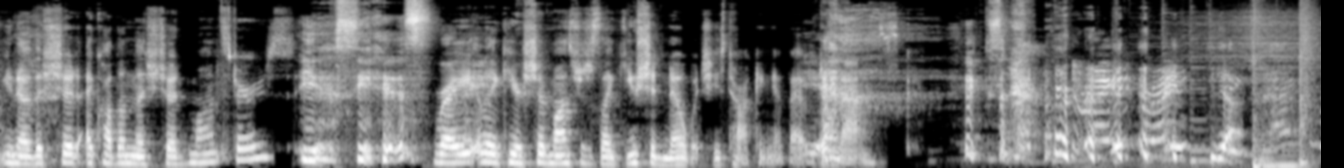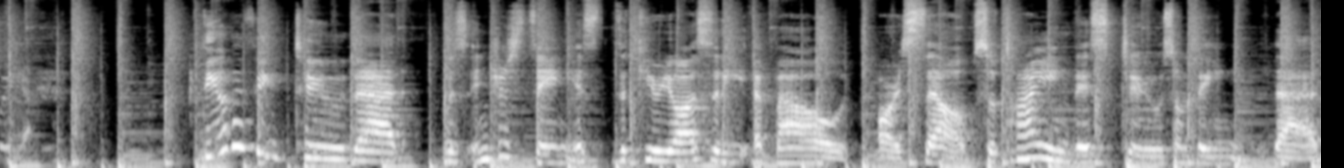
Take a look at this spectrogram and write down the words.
you know, the should, I call them the should monsters. yes, yes, Right? Like your should monsters is like, you should know what she's talking about. Yeah. Don't ask. exactly right, right, Yeah. exactly. The other thing too that was interesting is the curiosity about ourselves. So tying this to something that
